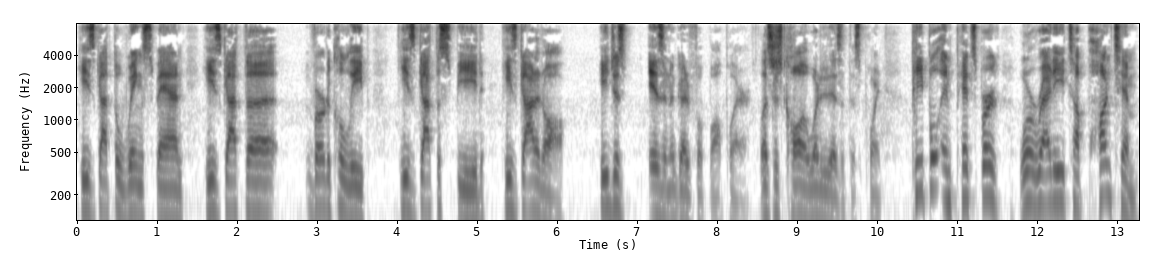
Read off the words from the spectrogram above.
he's got the wingspan, he's got the vertical leap, he's got the speed, he's got it all. He just isn't a good football player. Let's just call it what it is at this point. People in Pittsburgh were ready to punt him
